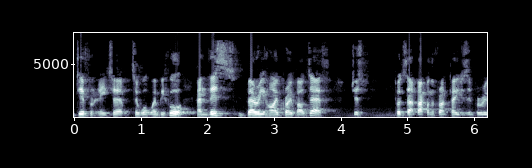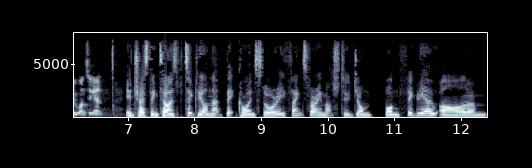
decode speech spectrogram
differently to to what went before, and this very high profile death just puts that back on the front pages in Peru once again. Interesting times, particularly on that Bitcoin story. Thanks very much to Jon Bonfiglio, our um,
